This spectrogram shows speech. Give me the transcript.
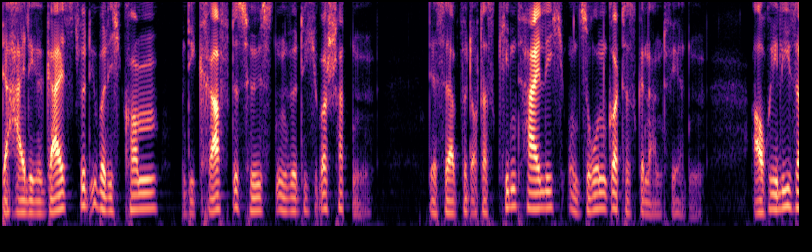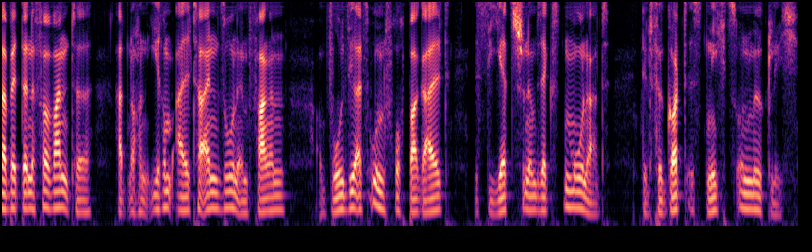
Der Heilige Geist wird über dich kommen und die Kraft des Höchsten wird dich überschatten. Deshalb wird auch das Kind heilig und Sohn Gottes genannt werden. Auch Elisabeth, deine Verwandte, hat noch in ihrem Alter einen Sohn empfangen obwohl sie als unfruchtbar galt, ist sie jetzt schon im sechsten Monat, denn für Gott ist nichts unmöglich.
